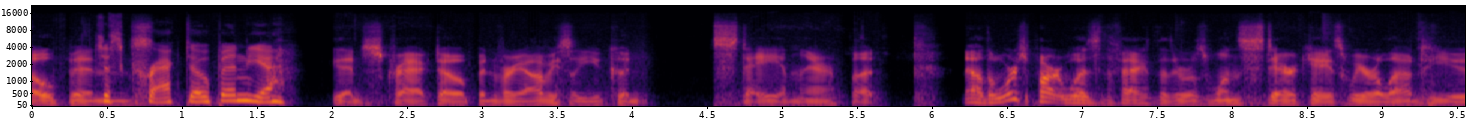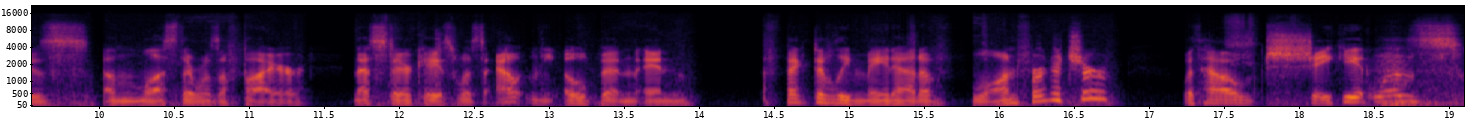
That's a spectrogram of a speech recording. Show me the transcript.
open, Just cracked open, yeah. yeah, just cracked open. Very obviously, you couldn't stay in there. But now the worst part was the fact that there was one staircase we were allowed to use unless there was a fire. And that staircase was out in the open and effectively made out of lawn furniture. With how shaky it was,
